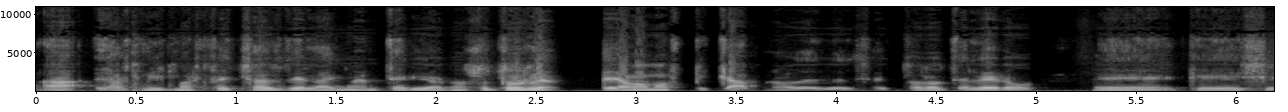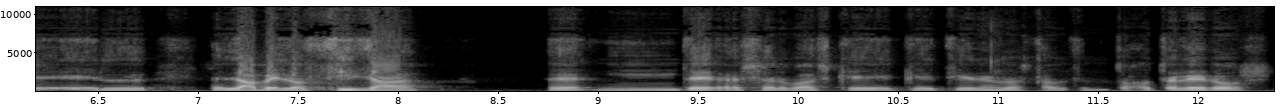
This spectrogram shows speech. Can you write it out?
a, las mismas fechas del año anterior. Nosotros le llamamos pick-up, ¿no? Desde el sector hotelero, eh, que es la velocidad eh, de reservas que, tienen los establecimientos hoteleros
